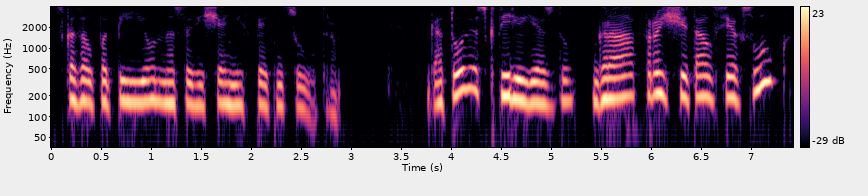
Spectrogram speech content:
сказал Папийон на совещании в пятницу утром. Готовясь к переезду, граф рассчитал всех слуг,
